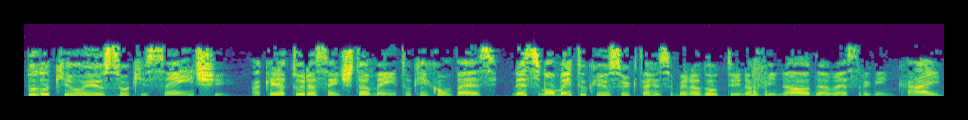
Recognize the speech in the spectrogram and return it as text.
Tudo que o Yusuke sente, a criatura sente também. Então o que acontece? Nesse momento que o Yusuke tá recebendo a doutrina final da Mestra Genkai,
